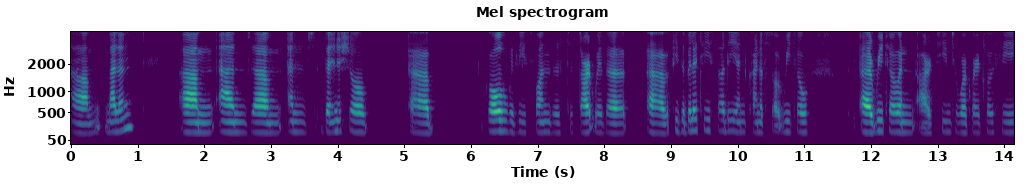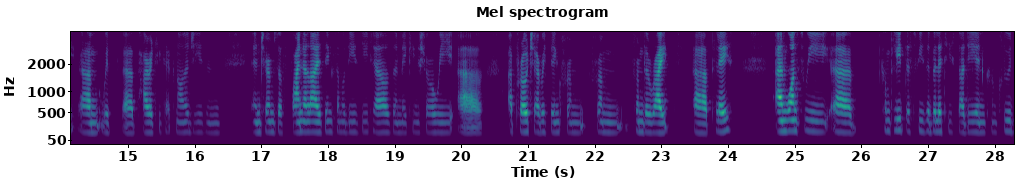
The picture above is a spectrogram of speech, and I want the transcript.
um, Melon, um, and um, and the initial uh, goal with these funds is to start with a, a feasibility study and kind of so Reto. Uh, Reto and our team to work very closely with uh, Parity Technologies and in terms of finalizing some of these details and making sure we uh, approach everything from from from the right uh, place. And once we uh, complete this feasibility study and conclude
